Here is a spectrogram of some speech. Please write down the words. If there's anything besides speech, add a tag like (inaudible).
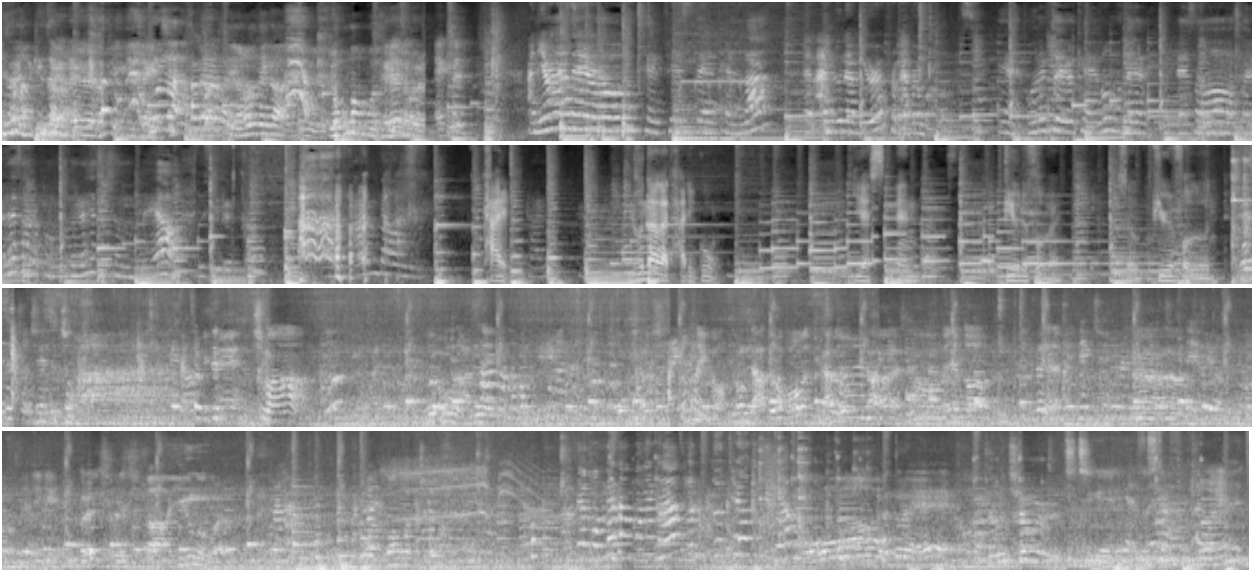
몰라요. 카메라가 여러 대가 아니고 요것만 보세요. 안녕하세요. KPS의 벨라. And I'm Luna Mura from Evermodels. 네, 오늘도 이렇게 앨범 무대에서 저희 회사를 방문을 해주셨는데요. 무슨 이름? 아름다운 (laughs) 달. 달. 루나가 달이고 Yes and beautiful? So beautiful Loon 제스처, 제스처. 네,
